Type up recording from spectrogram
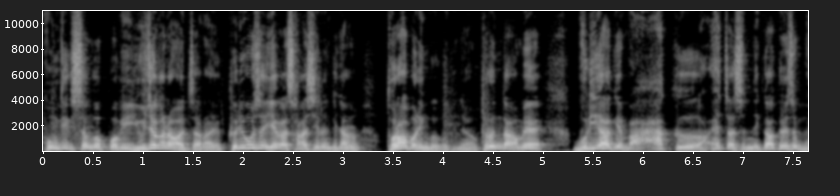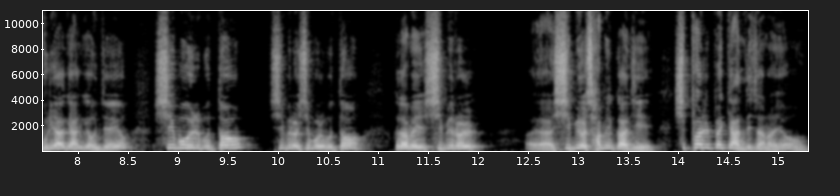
공직선거법이 유죄가 나왔잖아요. 그리고서 얘가 사실은 그냥 돌아버린 거거든요. 그런 다음에 무리하게 막 그 했지 않습니까? 그래서 무리하게 한 게 언제예요? 15일부터 11월 15일부터 그 다음에 11월 12월 3일까지 18일밖에 안 되잖아요.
